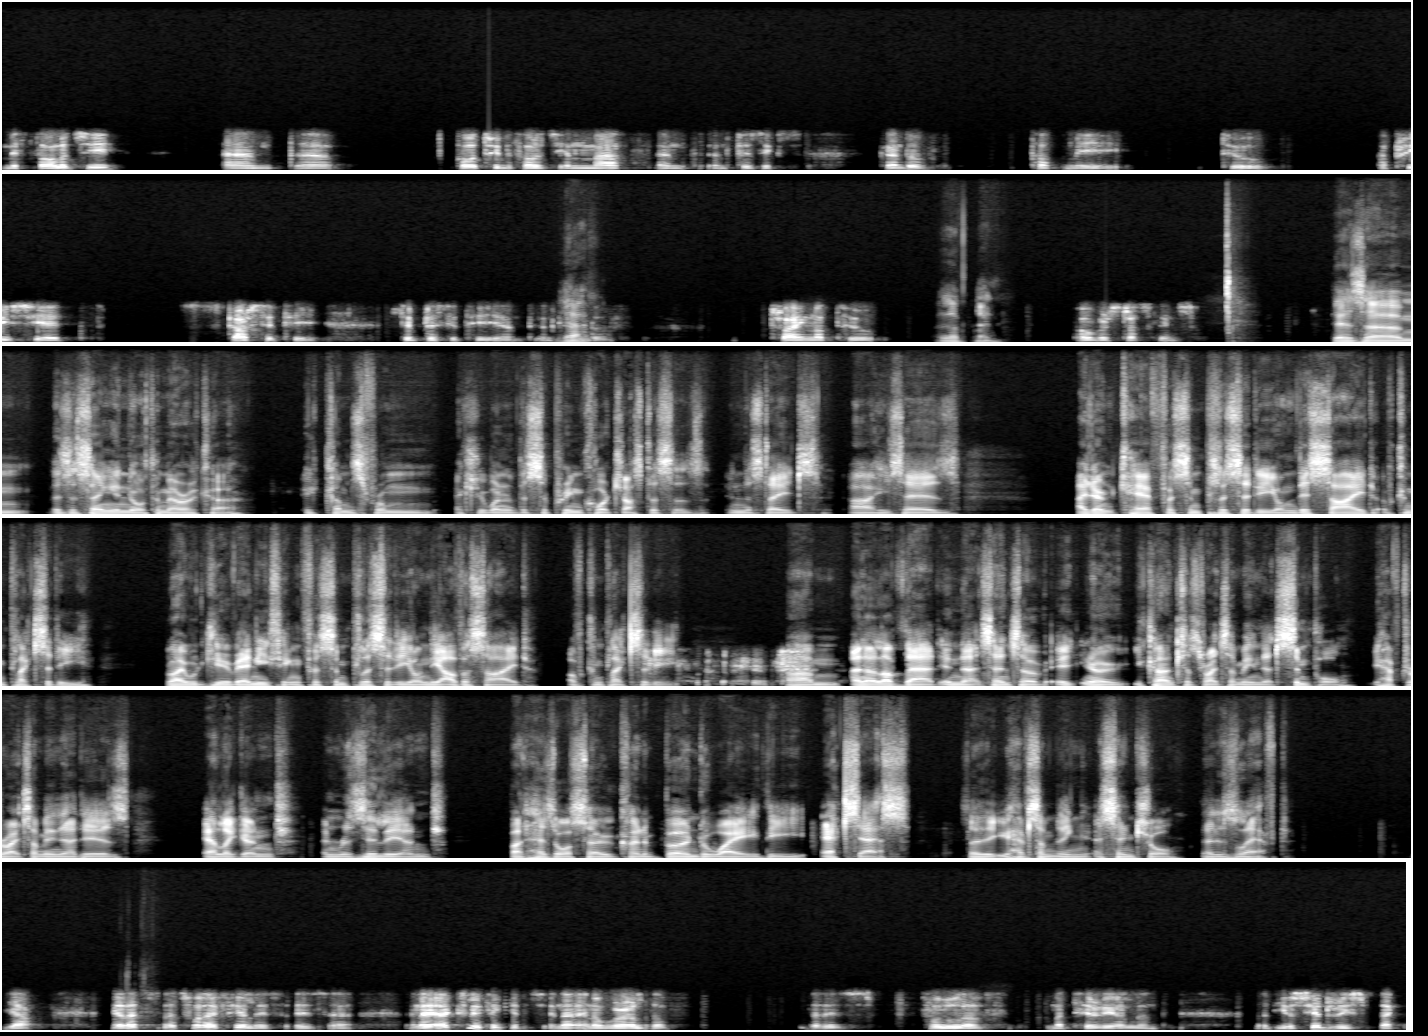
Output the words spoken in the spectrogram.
mythology and uh, poetry, mythology, and math and and physics kind of taught me to appreciate scarcity, simplicity, and, and Yeah. kind of trying not to I love that. overstretch things. There's um there's a saying in North America. It comes from actually one of the Supreme Court justices in the states. Uh, he says, "I don't care for simplicity on this side of complexity, but I would give anything for simplicity on the other side of complexity." Um, and I love that in that sense of it. You know, you can't just write something that's simple. You have to write something that is elegant and resilient, but has also kind of burned away the excess, so that you have something essential that is left. yeah yeah that's that's what i feel is is uh, and i actually think it's in a in a world of that is full of material and that you should respect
